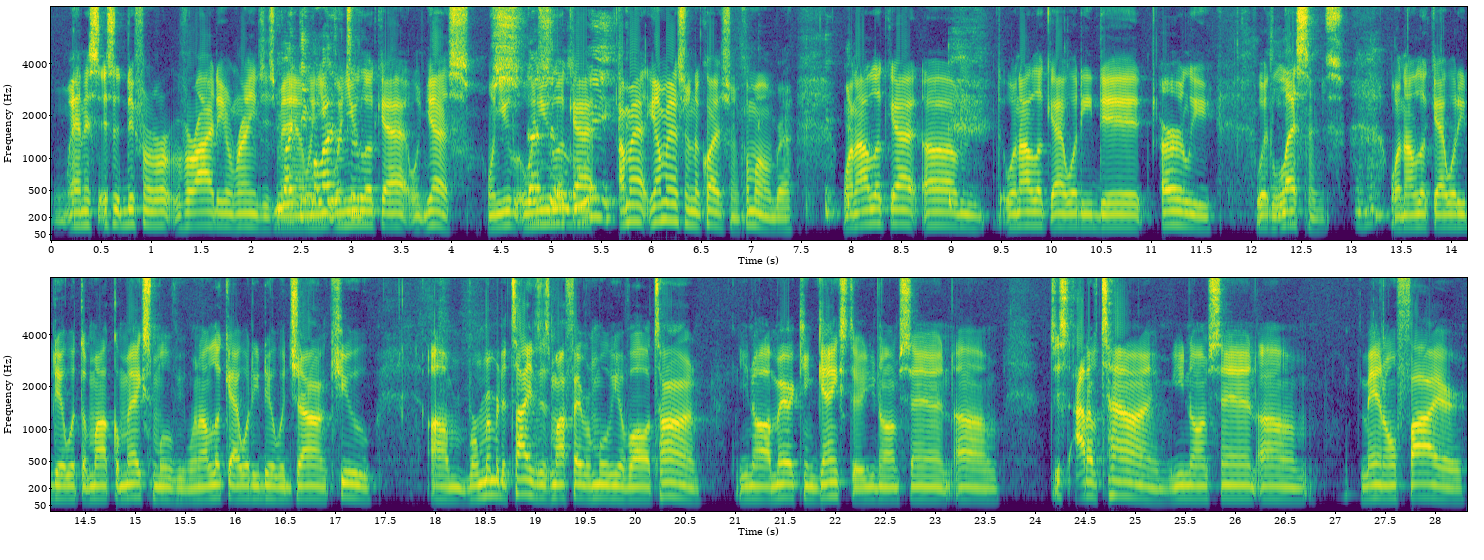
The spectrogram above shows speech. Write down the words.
and it's it's a different variety of ranges, You like man. the when you Equalizer when you look at when, yes, when you That when you look at weak. I'm at, I'm answering the question. Come on, bro. When I look at um when I look at what he did early with lessons, Mm-hmm. when I look at what he did with the Malcolm X movie, when I look at what he did with John Q, um, Remember the Titans is my favorite movie of all time. You know, American Gangster. You know what I'm saying? Um, just out of time. You know what I'm saying? Um, Man on Fire.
